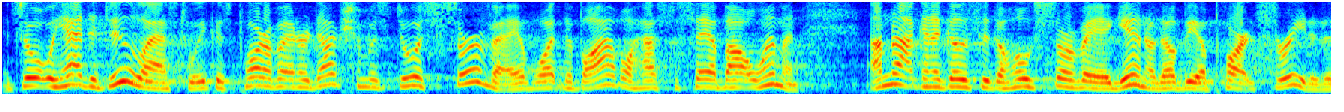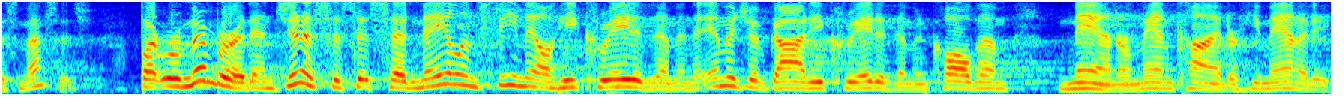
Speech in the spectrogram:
And so, what we had to do last week, as part of our introduction, was do a survey of what the Bible has to say about women. I'm not going to go through the whole survey again, or there'll be a part three to this message. But remember in Genesis it said, male and female, he created them. In the image of God, he created them and called them man or mankind or humanity.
